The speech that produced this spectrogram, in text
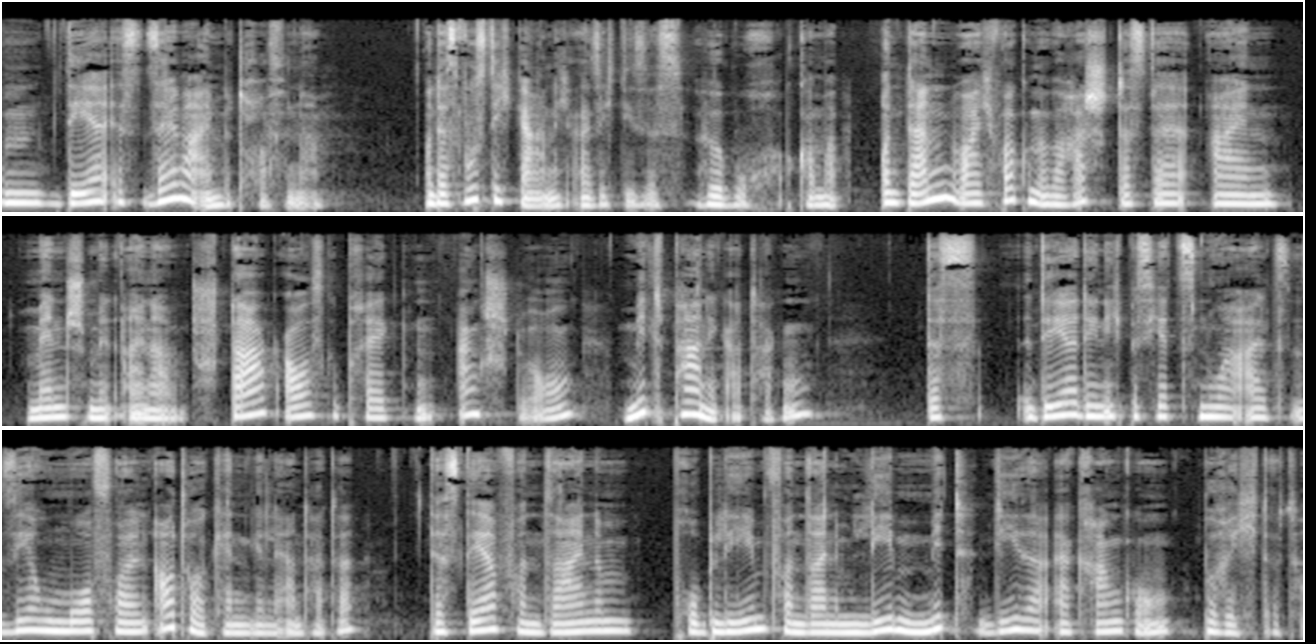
ähm, der ist selber ein Betroffener. Und das wusste ich gar nicht, als ich dieses Hörbuch bekommen habe. Und dann war ich vollkommen überrascht, dass der ein Mensch mit einer stark ausgeprägten Angststörung mit Panikattacken, dass der, den ich bis jetzt nur als sehr humorvollen Autor kennengelernt hatte, dass der von seinem Problem von seinem Leben mit dieser Erkrankung berichtet.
